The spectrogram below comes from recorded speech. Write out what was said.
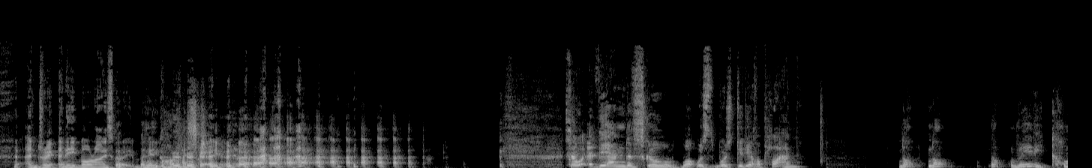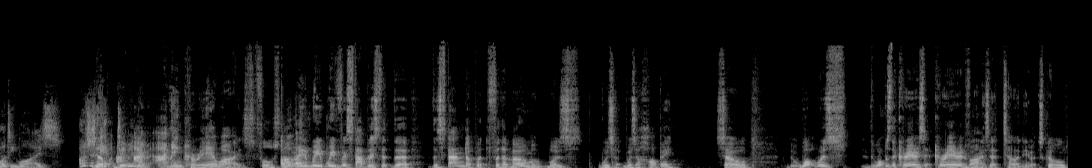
and drink and eat more ice cream. and eat more ice cream. So at the end of school, what was was did you have a plan? not, not, not really comedy wise. I just No, kept doing oh, I, it. I, I mean, career wise, full stop. Oh, well, I mean, we, we've established that the the stand up for the moment was was was a hobby. So, what was what was the career career advisor telling you at school?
